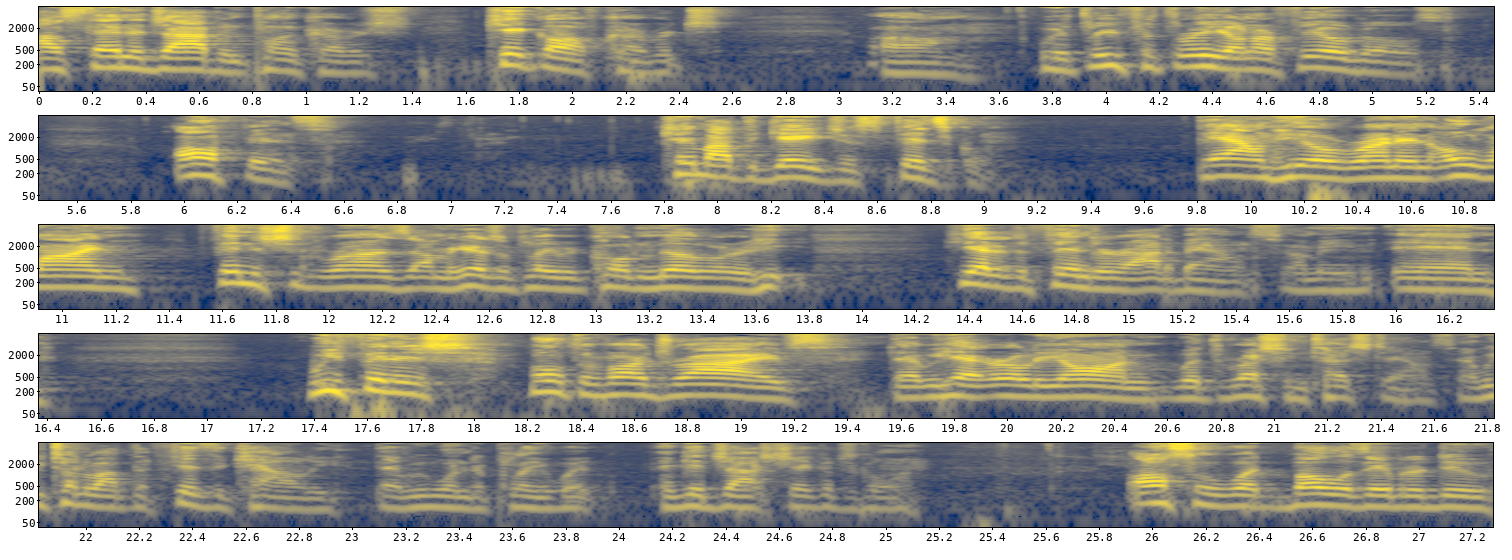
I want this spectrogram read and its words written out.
outstanding job in punt coverage, kickoff coverage. Um, we're three for three on our field goals. Offense came out the gate just physical, downhill running, O line finishing runs. I mean, here's a play with Kolton Miller. He he had a defender out of bounds. I mean, and we finished both of our drives that we had early on with rushing touchdowns. And we talked about the physicality that we wanted to play with and get Josh Jacobs going. Also, what Bo was able to do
